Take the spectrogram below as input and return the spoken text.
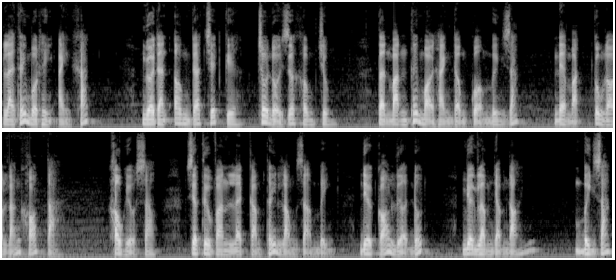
Lại thấy một hình ảnh khác. Người đàn ông đã chết kia, Trôi nổi giữa không trung. Tận mặt thấy mọi hành động của Minh Giác Nè mặt cũng lo lắng khó tả. Không hiểu sao, Diệp Thư Văn lại cảm thấy lòng dạ mình như có lửa đốt. Miệng lầm nhầm nói, Minh Giác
